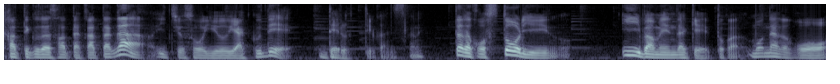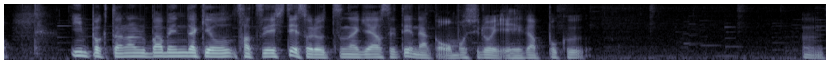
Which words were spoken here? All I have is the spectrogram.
買ってくださった方が一応そういう役で出るっていう感じですかね。ただこうストーリーのいい場面だけとかもうなんかこうインパクトのある場面だけを撮影してそれをつなぎ合わせてなんか面白い映画っぽく、うん、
